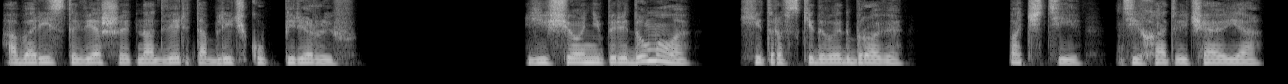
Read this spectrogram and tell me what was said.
а бариста вешает на дверь табличку «Перерыв». «Еще не передумала?» — хитро вскидывает брови. «Почти», — тихо отвечаю я.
